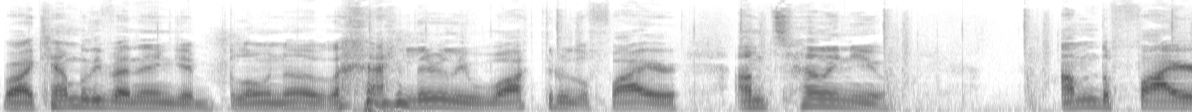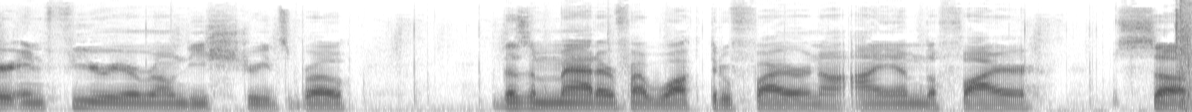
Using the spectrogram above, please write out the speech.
bro. I can't believe I didn't get blown up. Like I literally walked through the fire. I'm telling you, I'm the fire and fury around these streets, bro. Doesn't matter if I walk through fire or not. I am the fire. Sup?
